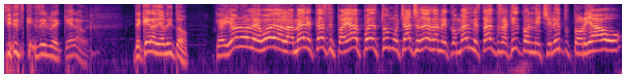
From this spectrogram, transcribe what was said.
Tienes que decirme de qué era, güey. ¿De qué era, Diablito? Que yo no le voy a la América, hazte para allá, pues tú, muchacho, déjame comer mis tacos aquí con mi chilito toreado.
